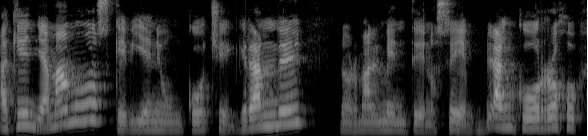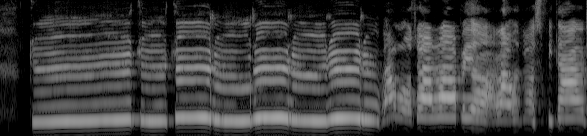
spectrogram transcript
¿A quién llamamos? Que viene un coche grande, normalmente, no sé, blanco, rojo. Vamos rápido al hospital.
